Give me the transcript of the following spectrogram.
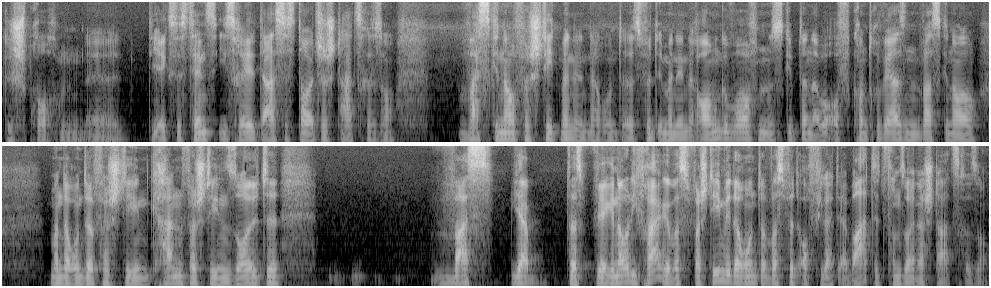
gesprochen. Äh, die Existenz Israel, das ist deutsche Staatsräson. Was genau versteht man denn darunter? Es wird immer in den Raum geworfen, es gibt dann aber oft Kontroversen, was genau man darunter verstehen kann, verstehen sollte. Was, ja, das wäre genau die Frage. Was verstehen wir darunter? Was wird auch vielleicht erwartet von so einer Staatsräson?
